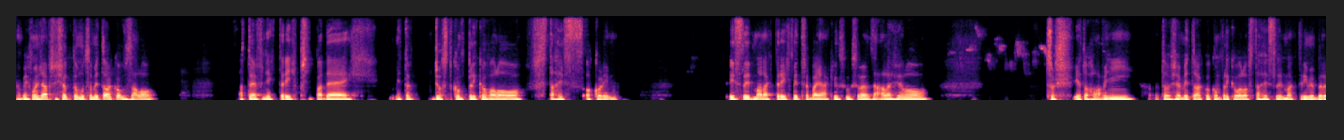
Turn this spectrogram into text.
Já bych možná přišel k tomu, co mi to jako vzalo. A to je v některých případech mi to dost komplikovalo vztahy s okolím. I s lidma, na kterých mi třeba nějakým způsobem záleželo, což je to hlavní, to, že mi to jako komplikovalo vztahy s lidma, kterými byli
